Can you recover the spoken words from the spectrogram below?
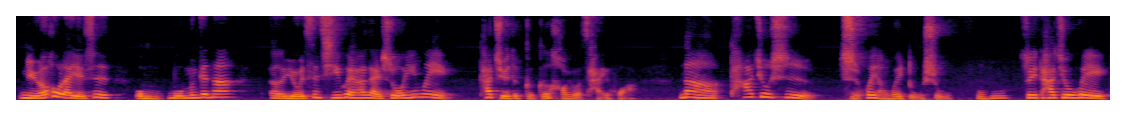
女儿后来也是，我我们跟她呃有一次机会，她才说，因为她觉得哥哥好有才华，那她就是只会很会读书，嗯哼，所以她就会。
